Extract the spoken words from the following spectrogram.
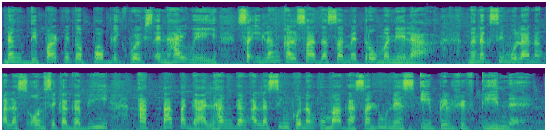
ng Department of Public Works and Highway sa ilang kalsada sa Metro Manila na nagsimula ng alas 11 kagabi at tatagal hanggang alas 5 ng umaga sa lunes, April 15.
